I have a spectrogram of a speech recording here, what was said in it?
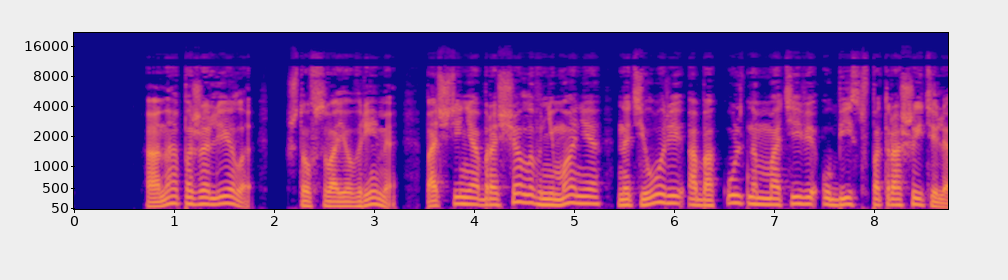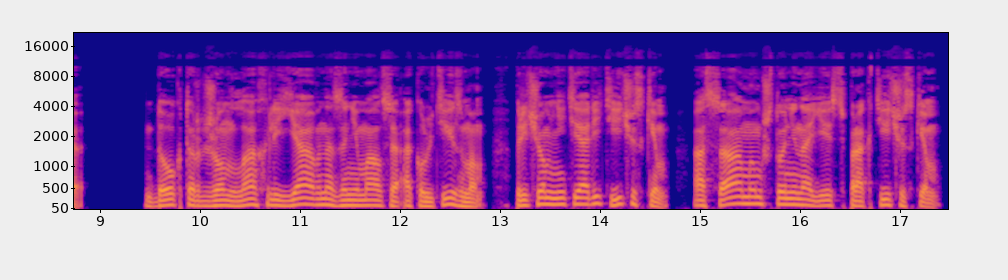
Она пожалела, что в свое время почти не обращала внимания на теории об оккультном мотиве убийств потрошителя. Доктор Джон Лахли явно занимался оккультизмом, причем не теоретическим, а самым что ни на есть практическим.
